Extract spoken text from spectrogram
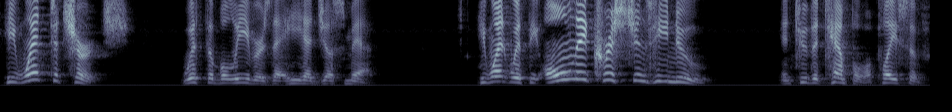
He went to church with the believers that he had just met. He went with the only Christians he knew into the temple, a place of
